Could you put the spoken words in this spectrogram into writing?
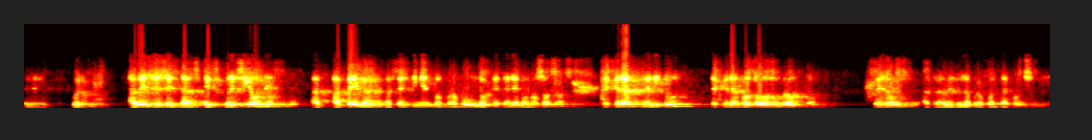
Eh, bueno, a veces estas expresiones apelan a sentimientos profundos que tenemos nosotros de querer plenitud, de quererlo todo pronto, pero a través de una propuesta consumista,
